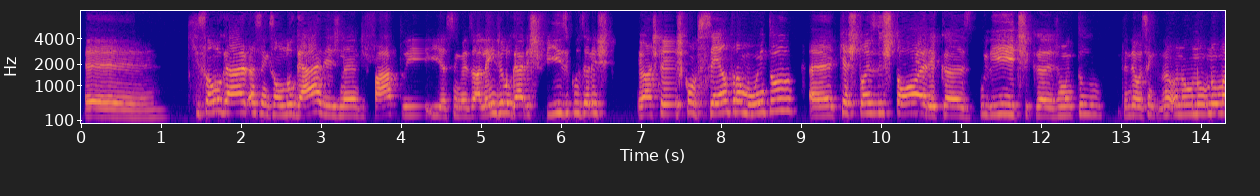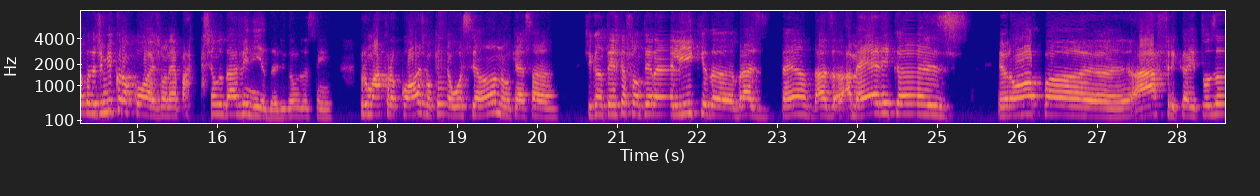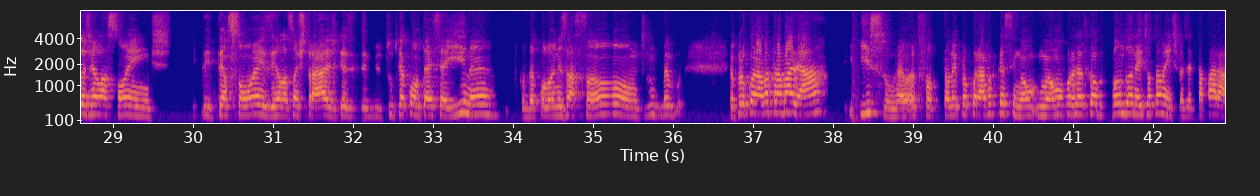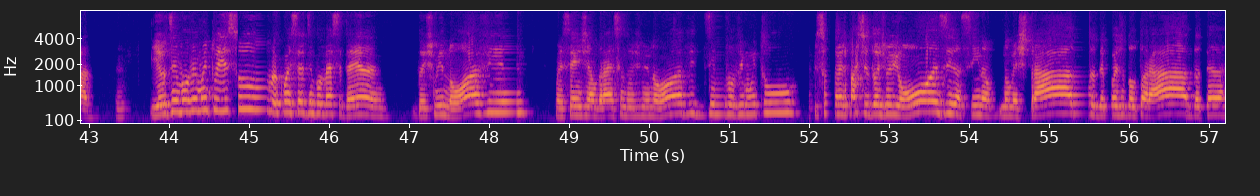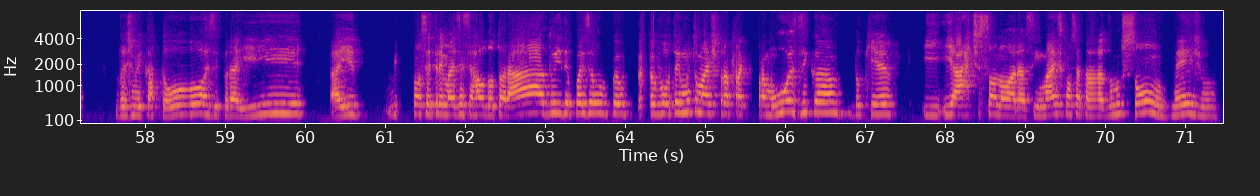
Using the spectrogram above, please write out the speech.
É, que são lugares, assim, são lugares, né, de fato, e, e, assim, mas além de lugares físicos, eles eu acho que eles concentram muito é, questões históricas, políticas, muito, entendeu? Assim, numa coisa de microcosmo, né? Partindo da avenida, digamos assim, para o macrocosmo, que é o oceano, que é essa, gigantesca fronteira líquida Brasil, né, das Américas, Europa, África e todas as relações e tensões e relações trágicas de tudo que acontece aí, né, da colonização. Tudo, eu procurava trabalhar isso. Eu falei procurava porque assim não, é um projeto que eu abandonei totalmente, mas ele está parado. Né? E eu desenvolvi muito isso. Eu comecei a desenvolver essa ideia em 2009 comecei a engendrar isso em 2009, desenvolvi muito, principalmente a partir de 2011, assim, no, no mestrado, depois no doutorado, até 2014, por aí. Aí me concentrei mais em encerrar o doutorado e depois eu, eu, eu voltei muito mais para música do que e, e, arte sonora, assim, mais concentrado no som mesmo,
